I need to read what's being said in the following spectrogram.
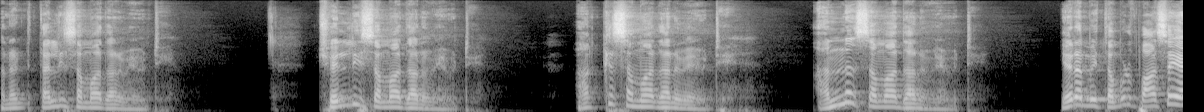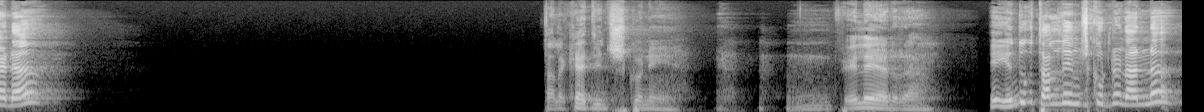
అని అంటే తల్లి సమాధానం ఏమిటి? చెల్లి సమాధానం ఏమిటి? అక్క సమాధానం ఏమిటి? అన్న సమాధానం ఏమిటి? ఏరా మీ తమ్ముడు పాస్ అయ్యాడా? తలకాయ దించుకొని ఫెయిల్ అయ్యాడురా. ఏ ఎందుకు తల దించుకుంటున్నాడు అన్న?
